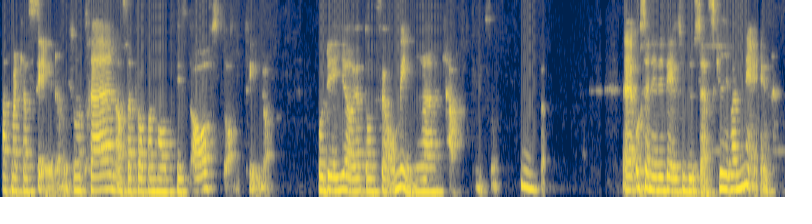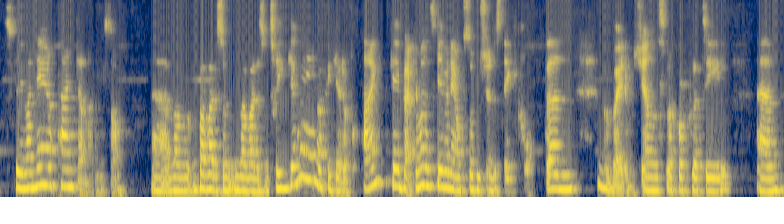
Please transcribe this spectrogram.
Att man kan se dem, liksom att träna sig på att man har ett visst avstånd till dem. Och det gör ju att de får mindre kraft. Liksom. Mm. Eh, och sen är det det som du säger, skriva ner. Skriva ner tankarna. Liksom. Uh, vad, vad, var det som, vad var det som triggade mig? Vad fick jag då för tanke? Ibland kan man skriva ner också hur kändes det i kroppen? Mm. Vad är det för känslor kopplat till? Um,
